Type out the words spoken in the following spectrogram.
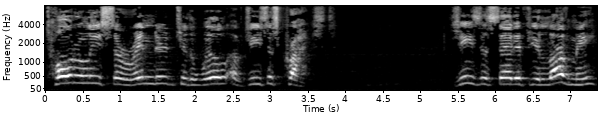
totally surrendered to the will of Jesus Christ. Jesus said, If you love me,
